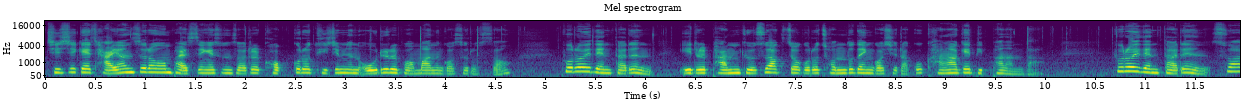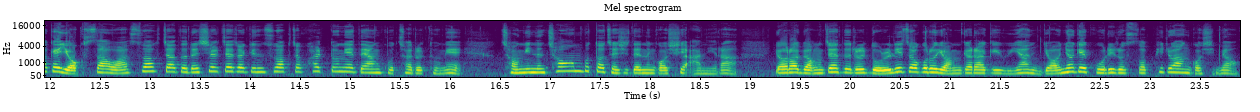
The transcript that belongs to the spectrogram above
지식의 자연스러운 발생의 순서를 거꾸로 뒤집는 오류를 범하는 것으로서 프로이덴탈은 이를 반교수학적으로 전도된 것이라고 강하게 비판한다. 프로이덴탈은 수학의 역사와 수학자들의 실제적인 수학적 활동에 대한 고찰을 통해 정의는 처음부터 제시되는 것이 아니라 여러 명제들을 논리적으로 연결하기 위한 연역의 고리로서 필요한 것이며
